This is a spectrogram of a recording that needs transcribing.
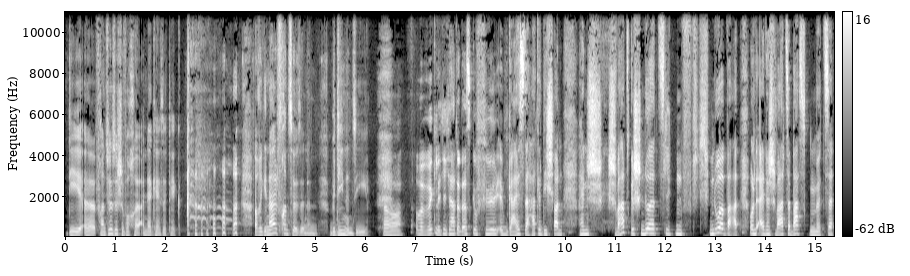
die äh, französische Woche an der Käsethek. Original Französinnen bedienen sie. Ja. Aber wirklich, ich hatte das Gefühl, im Geiste hatte die schon einen sch schwarz geschnürzelten Schnurrbart und eine schwarze Baskenmütze.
